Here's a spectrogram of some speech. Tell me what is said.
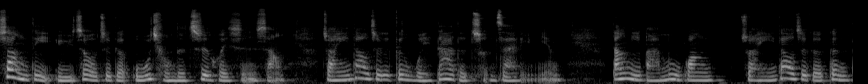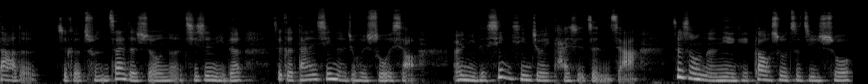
上帝、宇宙这个无穷的智慧身上，转移到这个更伟大的存在里面。当你把目光转移到这个更大的这个存在的时候呢，其实你的这个担心呢就会缩小。而你的信心就会开始增加。这时候呢，你也可以告诉自己说：“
